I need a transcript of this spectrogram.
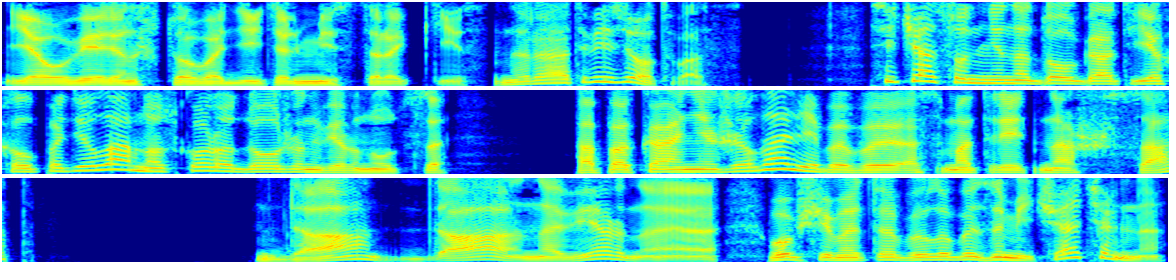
«Я уверен, что водитель мистера Кистнера отвезет вас. Сейчас он ненадолго отъехал по делам, но скоро должен вернуться. А пока не желали бы вы осмотреть наш сад? Да, да, наверное. В общем, это было бы замечательно.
